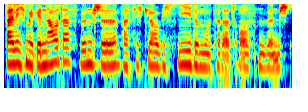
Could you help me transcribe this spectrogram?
weil ich mir genau das wünsche, was sich, glaube ich, jede Mutter da draußen wünscht.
